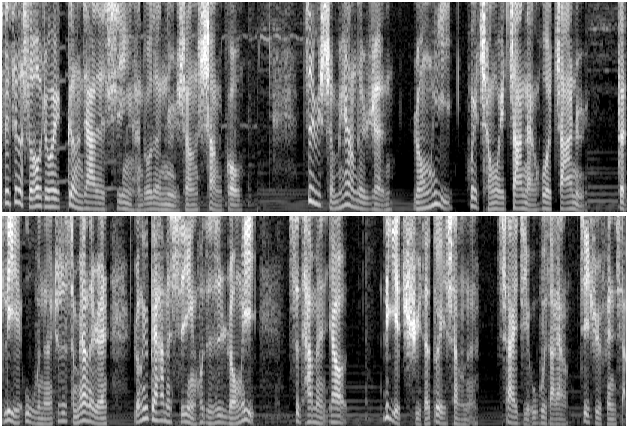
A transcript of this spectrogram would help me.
所以这个时候就会更加的吸引很多的女生上钩。至于什么样的人容易会成为渣男或渣女的猎物呢？就是什么样的人容易被他们吸引，或者是容易是他们要猎取的对象呢？下一集五谷杂粮继续分享。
